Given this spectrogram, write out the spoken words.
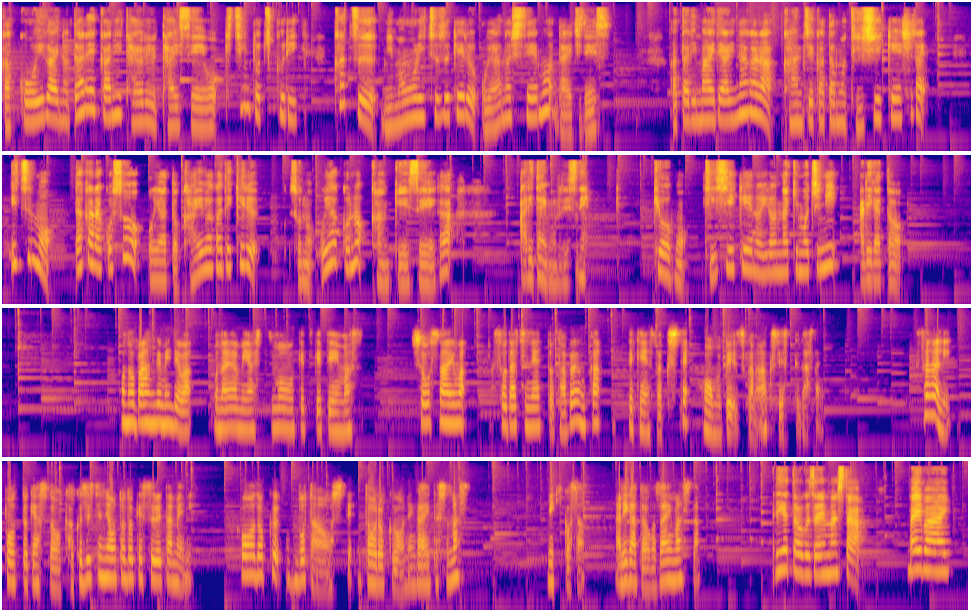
学校以外の誰かに頼れる体制をきちんと作り、かつ見守り続ける親の姿勢も大事です。当たり前でありながら感じ方も TCK 次第。いつもだからこそ親と会話ができる、その親子の関係性がありたいものですね。今日も TCK のいろんな気持ちにありがとう。この番組ではお悩みや質問を受け付けています。詳細は育ちネット多文化で検索してホームページからアクセスください。さらに、ポッドキャストを確実にお届けするために、購読ボタンを押して登録をお願いいたします。みきこさん、ありがとうございました。ありがとうございました。バイバイ。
